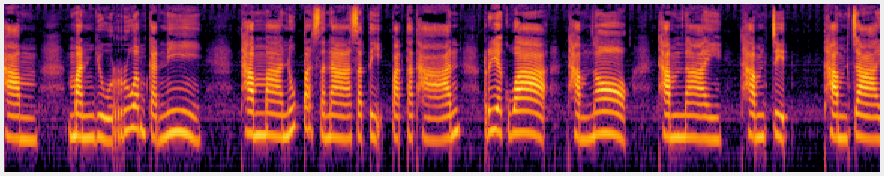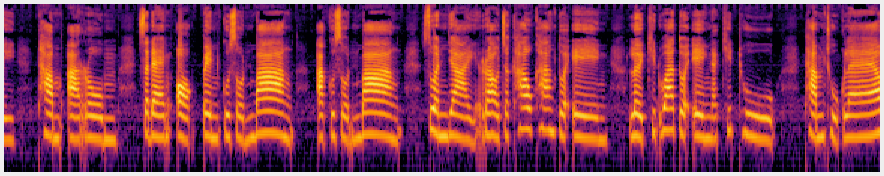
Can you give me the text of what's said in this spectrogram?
ธรรม มันอยู่ร่วมกันนี่ธรรมานุปัสสนาสติปัฏฐาน เรียกว่าธรรมนอกธรรมในธรรมจิตธรรมใจธรรมอารมณ์ แสดงออกเป็นกุศลบ้างอกุศลบ้าง ส่วนใหญ่เราจะเข้าข้างตัวเอง เลยคิดว่าตัวเองนะคิดถูกทำถูกแล้ว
